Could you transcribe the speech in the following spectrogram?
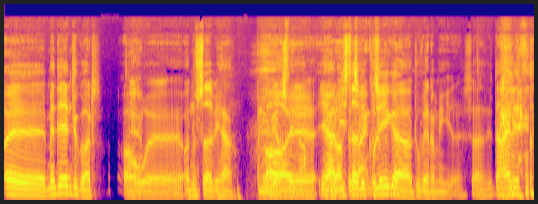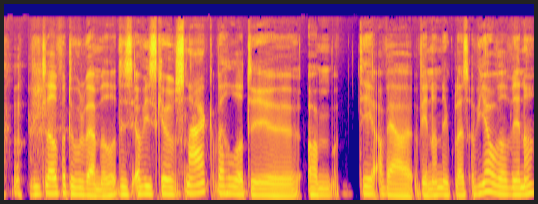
ja. Øh, men det endte jo godt. Og, øh, og nu sidder vi her. Og nu er vi også og, venner. øh, Jeg ja, vi er også stadig betegne dig som kollegaer, og du er venner med Ida. Så det er dejligt. Vi er glade for, at du vil være med. Og det- Og vi skal jo snakke, hvad hedder det, øh, om det at være venner, Nikolas. Og vi har jo været venner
